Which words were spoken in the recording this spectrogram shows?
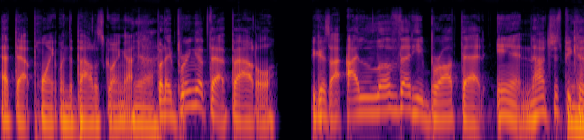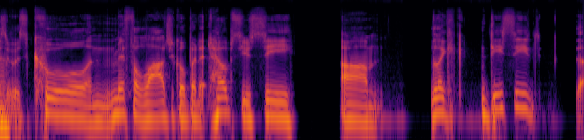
at that point when the battle's going on. Yeah. But I bring up that battle because I, I love that he brought that in, not just because Yeah. it was cool and mythological, but it helps you see, um, like DC, uh,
